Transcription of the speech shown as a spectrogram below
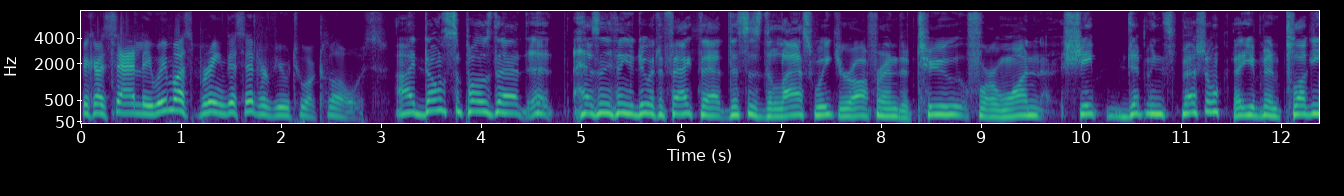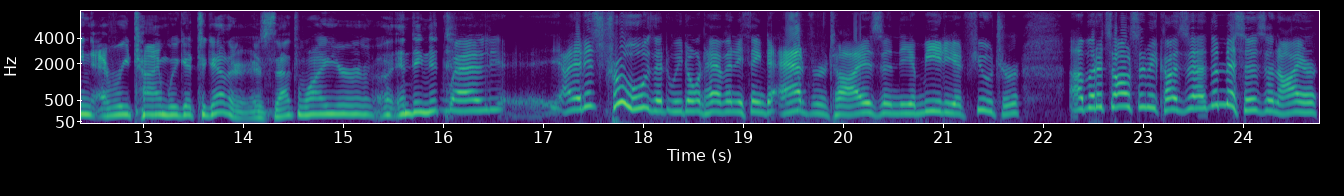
because sadly we must bring this interview to a close. I don't suppose that it has anything to do with the fact that this is the last week you're offering the two for one sheep dipping special that you've been plugging every time we get together. Is that why you're uh, ending it? Well, it is true that we don't have anything to advertise in the immediate future. Uh, but it's also because uh, the missus and I are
